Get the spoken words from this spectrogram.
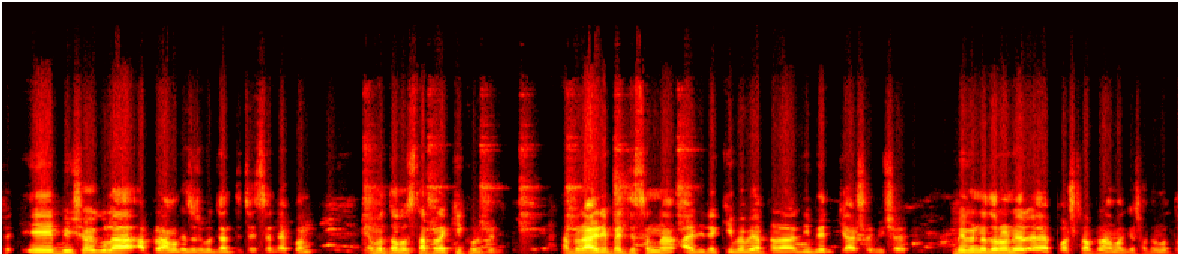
তো এই বিষয়গুলা আপনারা আমার কাছে সবাই জানতে চাইছেন। এখন এমন তো অবস্থা, আপনারা কি করবেন? আপনারা আইডি পাইতেছেন না আইডিটা কীভাবে আপনারা নিবেন, কি আসে বিষয়? বিভিন্ন ধরনের প্রশ্ন আপনারা আমাকে সাধারণত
